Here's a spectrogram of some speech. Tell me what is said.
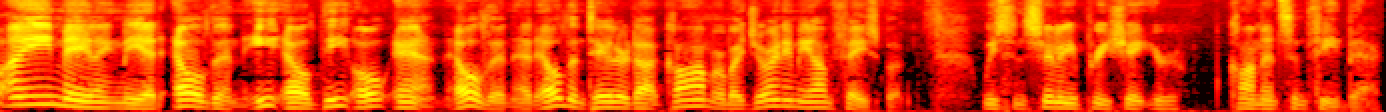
by emailing me at Eldon, E-L-D-O-N, Eldon at eldontaylor.com or by joining me on Facebook. We sincerely appreciate your comments and feedback.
